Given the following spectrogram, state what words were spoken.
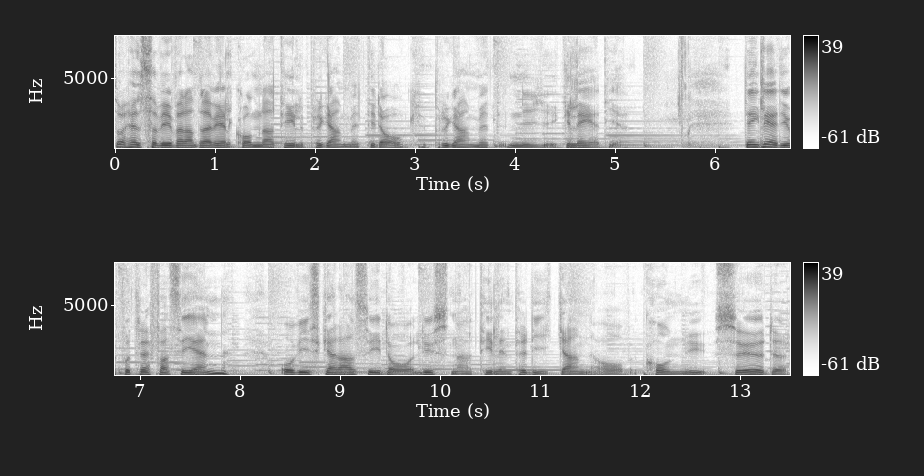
så hälsar vi varandra välkomna till programmet idag, programmet Ny glädje. Det är en glädje att få träffas igen och vi ska alltså idag lyssna till en predikan av Conny Söder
